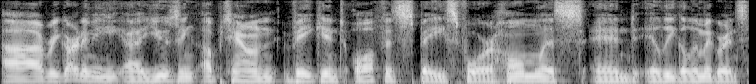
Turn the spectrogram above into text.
uh, regarding the uh, using uptown vacant office space for homeless and illegal immigrants.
